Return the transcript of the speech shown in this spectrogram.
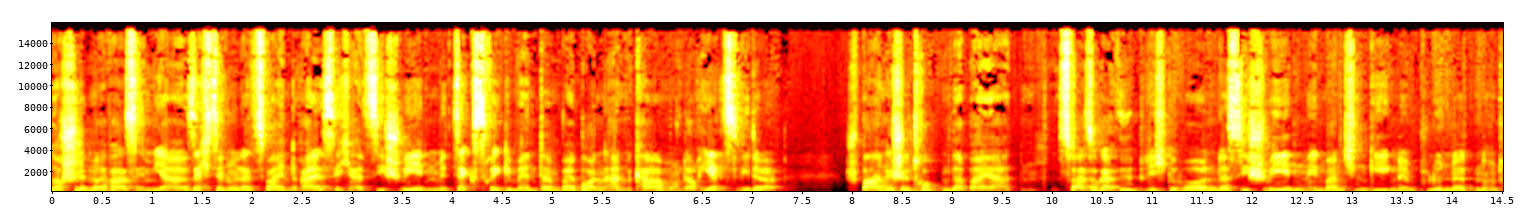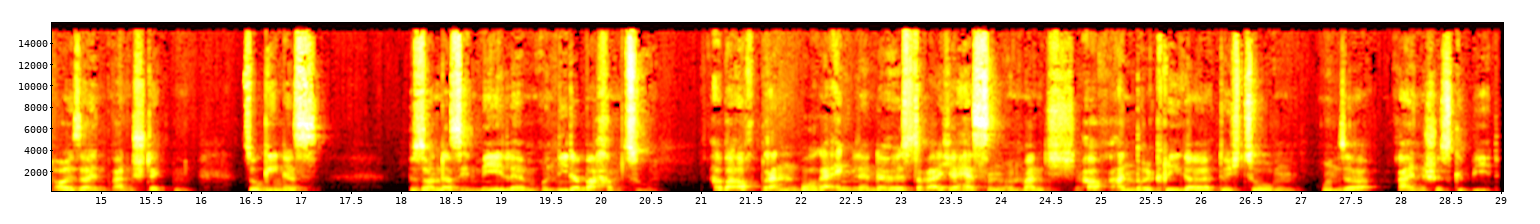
Noch schlimmer war es im Jahr 1632, als die Schweden mit sechs Regimentern bei Bonn ankamen und auch jetzt wieder spanische Truppen dabei hatten. Es war sogar üblich geworden, dass die Schweden in manchen Gegenden plünderten und Häuser in Brand steckten. So ging es besonders in Melem und Niederbachem zu. Aber auch Brandenburger, Engländer, Österreicher, Hessen und manch auch andere Krieger durchzogen unser rheinisches Gebiet.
